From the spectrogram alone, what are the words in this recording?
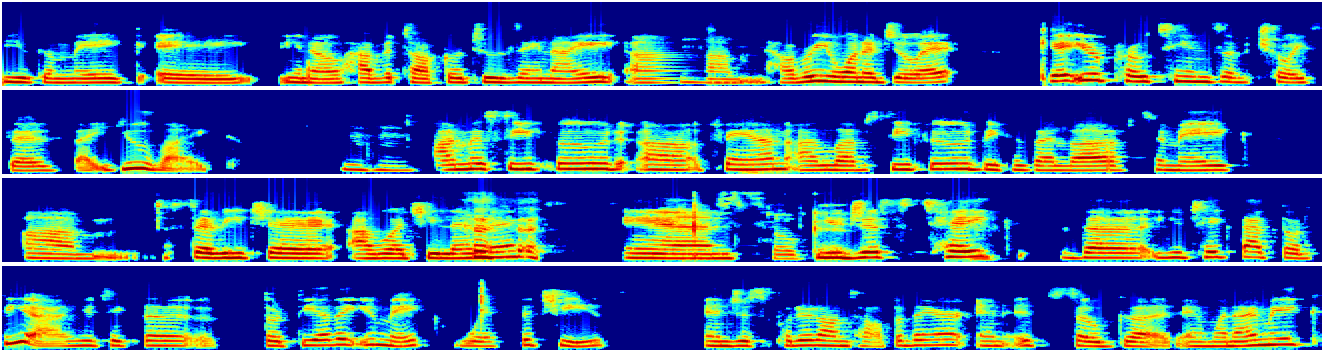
you can make a you know have a taco tuesday night um, mm-hmm. however you want to do it get your proteins of choices that you like mm-hmm. i'm a seafood uh, fan i love seafood because i love to make um, ceviche aguachile mix. and So you just take the you take that tortilla you take the tortilla that you make with the cheese and just put it on top of there and it's so good and when i make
